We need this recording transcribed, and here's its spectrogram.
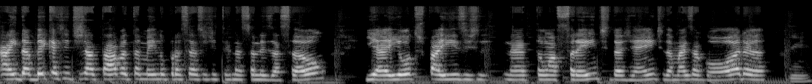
ainda bem que a gente já estava também no processo de internacionalização, e aí outros países estão né, à frente da gente, ainda mais agora. Sim.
